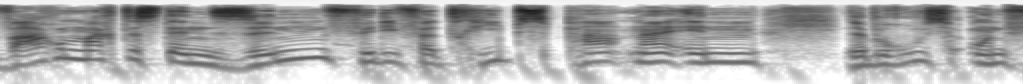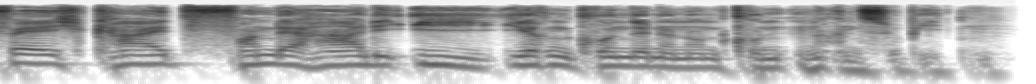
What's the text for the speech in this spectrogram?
Warum macht es denn Sinn für die VertriebspartnerInnen, eine Berufsunfähigkeit von der HDI ihren Kundinnen und Kunden anzubieten?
